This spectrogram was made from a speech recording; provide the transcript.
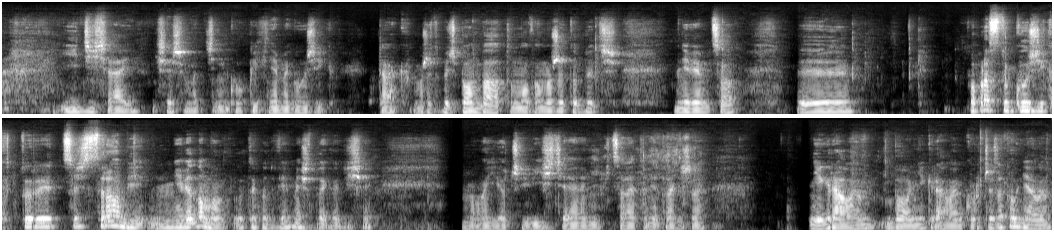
I dzisiaj, w dzisiejszym odcinku klikniemy guzik. Tak, może to być bomba atomowa, może to być nie wiem co. Yy, po prostu guzik, który coś zrobi. Nie wiadomo, dlatego dowiemy się tego dzisiaj. No i oczywiście wcale to nie tak, że nie grałem, bo nie grałem, kurczę, zapomniałem.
